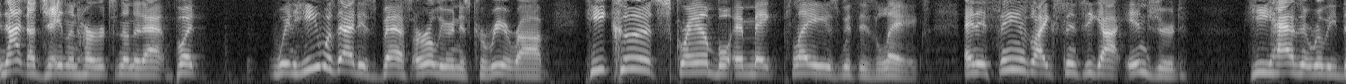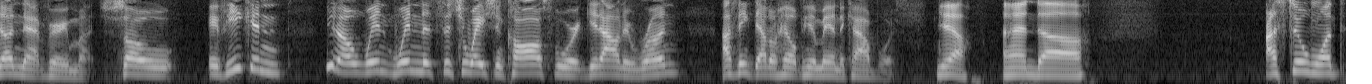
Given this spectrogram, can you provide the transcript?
not a Jalen Hurts, none of that. But when he was at his best earlier in his career, Rob, he could scramble and make plays with his legs. And it seems like since he got injured, he hasn't really done that very much. So if he can, you know, when when the situation calls for it, get out and run, I think that'll help him and the Cowboys. Yeah, and uh, I still want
